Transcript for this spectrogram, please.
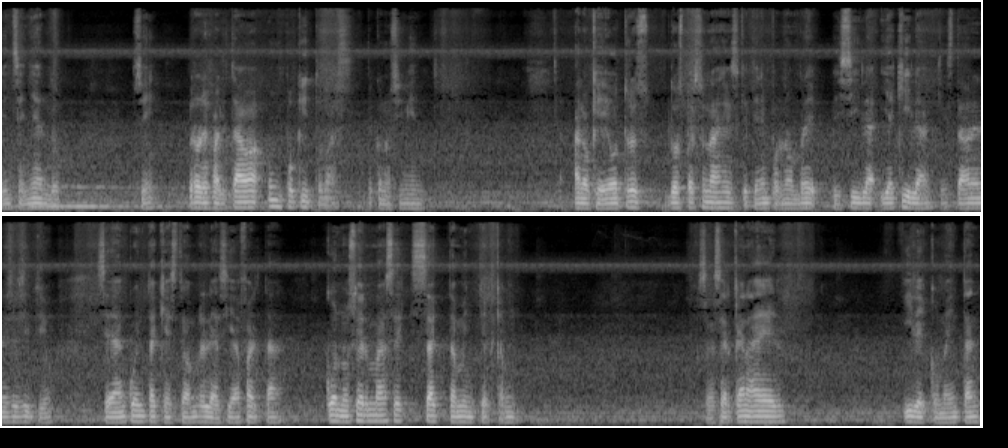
y enseñando, ¿sí? pero le faltaba un poquito más de. A lo que otros dos personajes que tienen por nombre Priscila y Aquila, que estaban en ese sitio, se dan cuenta que a este hombre le hacía falta conocer más exactamente el camino. Se acercan a él y le comentan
